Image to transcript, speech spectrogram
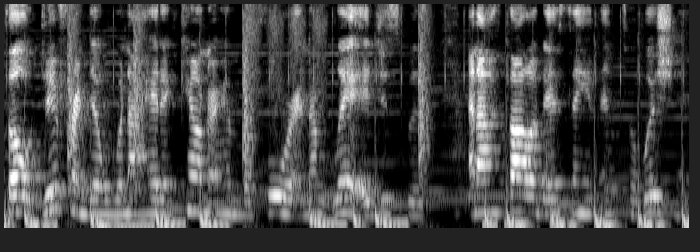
felt different than when I had encountered him before. And I'm glad it just was, and I followed that same intuition.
